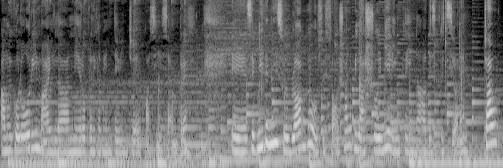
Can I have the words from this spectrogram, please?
Amo i colori, ma il nero praticamente vince quasi sempre. E seguitemi sul blog o sui social, vi lascio i miei link in descrizione. Ciao!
